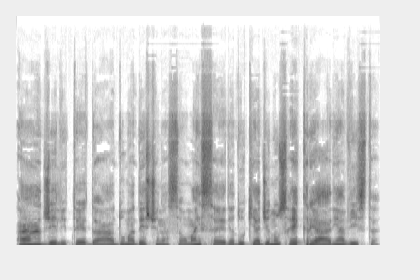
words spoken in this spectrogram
há de ele ter dado uma destinação mais séria do que a de nos recriarem à vista.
